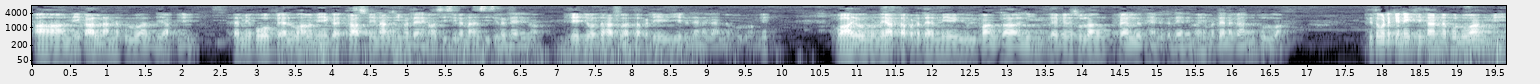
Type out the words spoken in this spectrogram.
ආ මේක අල්ලන්න පුළුවන් දෙයක් නෙමෙයි. දැන් මේ කෝපය ඇල්ලුවාම මේක රස්නේ නම් හිම දැනෙනවා, සිසිල නම් සිසිල දැනෙනවා. තේජෝ ධාතුවත් අපිට ඒ විදිහට දැනගන්න පුළුවන් නේ. වායෝ ගුණයත් අපිට දැන් මේ විදුලි පංකාවලින් ලැබෙන සුළං රැල්ල හැඟට දැනෙනවා. එහෙම දැනගන්න පුළුවන්. එතකොට කෙනෙක් හිතන්න පුළුවන් මේ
